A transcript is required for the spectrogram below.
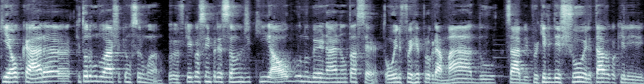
que é o cara que todo mundo acha que é um ser humano. Eu fiquei com essa impressão de que algo no Bernard não tá certo. Ou ele foi reprogramado, sabe? Porque ele deixou, ele tava com aquele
